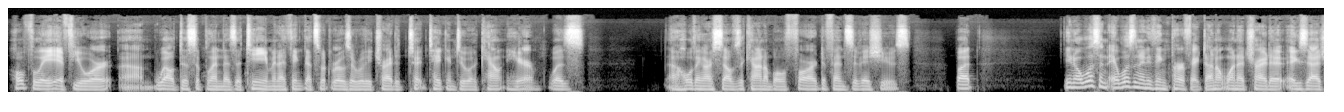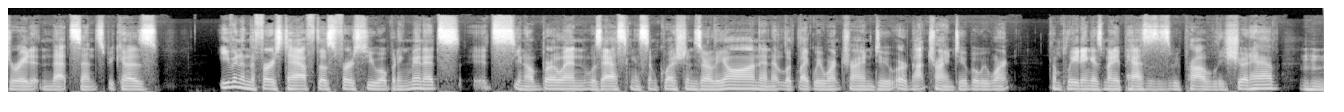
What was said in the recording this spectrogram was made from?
hopefully if you're um, well disciplined as a team. And I think that's what Rose really tried to t- take into account here was uh, holding ourselves accountable for our defensive issues. But you know, it wasn't it wasn't anything perfect. I don't want to try to exaggerate it in that sense because even in the first half, those first few opening minutes, it's, you know, Berlin was asking some questions early on, and it looked like we weren't trying to, or not trying to, but we weren't completing as many passes as we probably should have. Mm-hmm.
